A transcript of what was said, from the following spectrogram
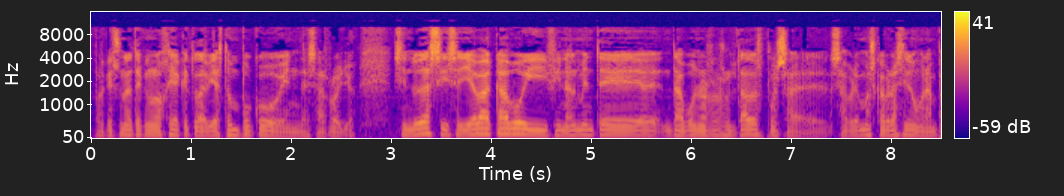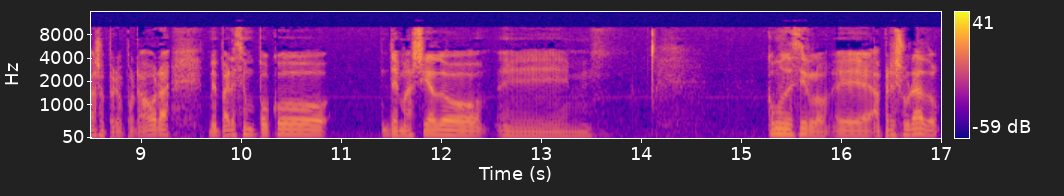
porque es una tecnología que todavía está un poco en desarrollo. Sin duda, si se lleva a cabo y finalmente da buenos resultados, pues eh, sabremos que habrá sido un gran paso, pero por ahora me parece un poco demasiado, eh, ¿cómo decirlo?, eh, apresurado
